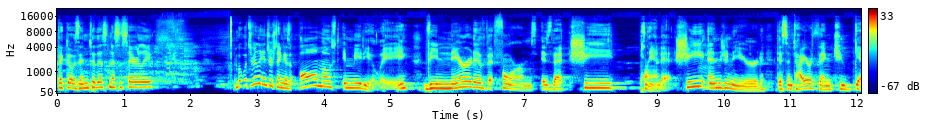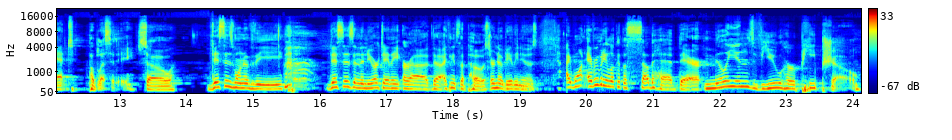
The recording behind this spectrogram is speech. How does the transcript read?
that goes into this necessarily. But what's really interesting is almost immediately the narrative that forms is that she planned it. She engineered this entire thing to get publicity. So this is one of the this is in the New York Daily or uh, the I think it's the Post or no Daily News. I want everybody to look at the subhead there. Millions view her peep show.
